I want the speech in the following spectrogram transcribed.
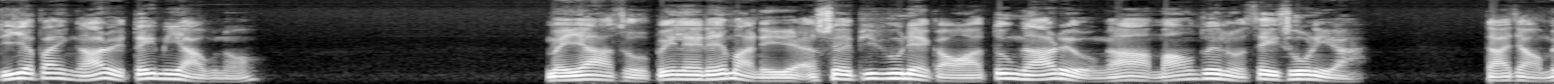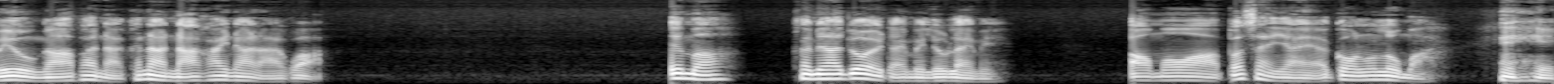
ဒီရက်ပိုင်းငါးတွေတိတ်မရဘူးနော် မရဆိုပင်လယ်ထဲမှာနေတဲ့အဆွဲပြူးပြူးနဲ့ကောင်ကသူ့ငါးတွေကိုငါမောင်းသွင်းလို့စိတ်ဆိုးနေတာဒါကြောင့်မင်းကိုငါးဖတ်တာခဏနားခိုင်းတာကွာအင်းမခင်ဗျားပြောတဲ့အတိုင်းပဲလုပ်လိုက်မယ်အောင်မောင်ကပတ်စံရရင်အကုန်လုံးလုံးပါဟဲဟဲ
